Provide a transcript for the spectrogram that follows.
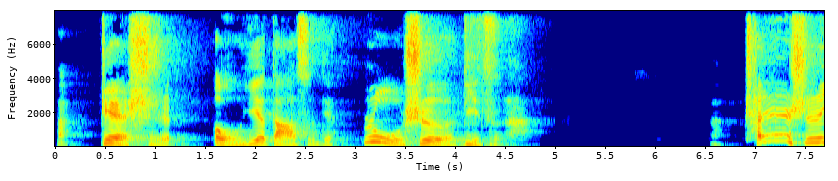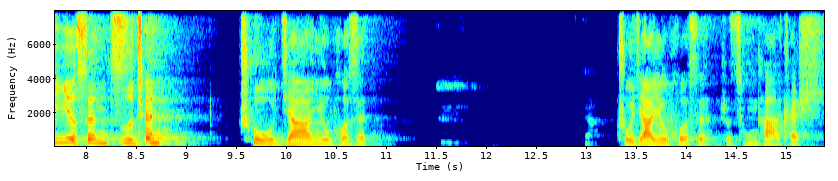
啊，这是偶业大师的入舍弟子啊。啊，陈实一生自称出家优婆塞。出家优婆塞是从他开始，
